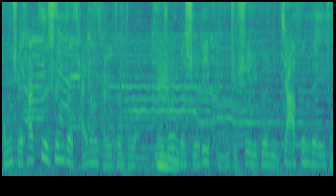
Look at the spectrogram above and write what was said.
同学他自身的才能才是最重要的。有时候嗯你的学历可能只是一个你加分的一种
